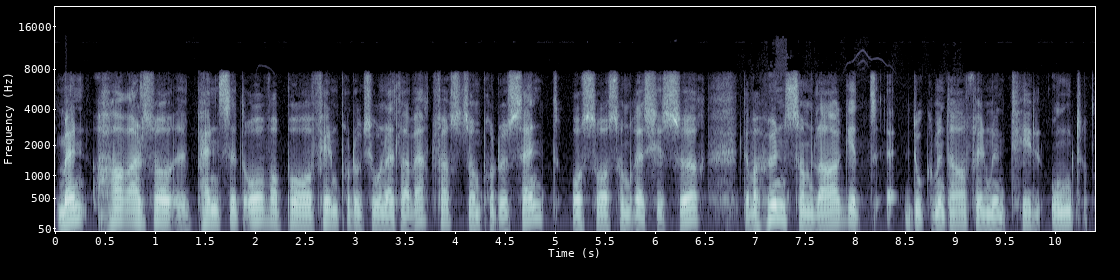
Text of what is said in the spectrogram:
Men har altså penset over på filmproduksjon etter hvert. Først som produsent, og så som regissør. Det var hun som laget eh, dokumentarfilmen 'Til ungdom'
